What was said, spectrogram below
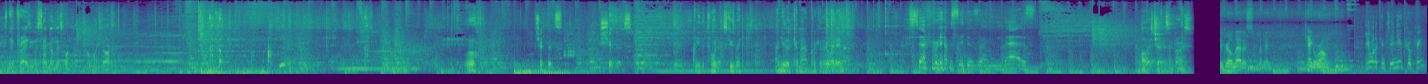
There's no prayers going to save me on this one. Oh my God. chitlets, shitlets. I need the toilet, excuse me. I knew they'd come out quicker than they went in. Chef Ramsay is a mess. Oh, those chitlets are gross. The grilled lettuce. I mean, can't go wrong. You want to continue cooking?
